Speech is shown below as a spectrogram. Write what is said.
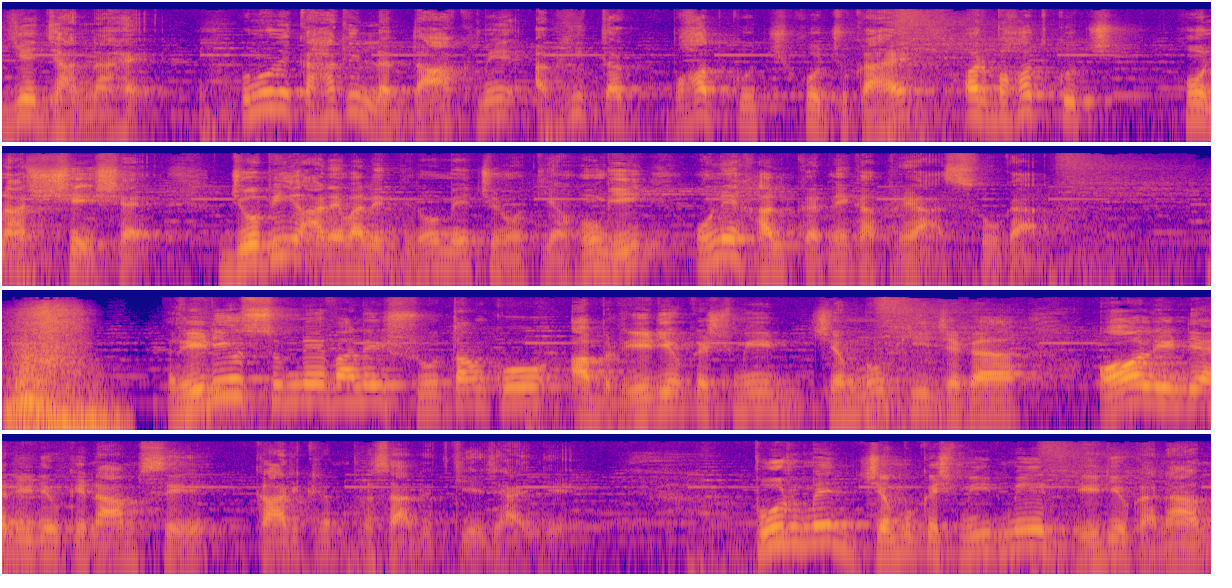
ये जानना है। उन्होंने कहा कि लद्दाख में अभी तक बहुत कुछ हो चुका है और बहुत कुछ होना शेष है। जो भी आने वाले दिनों में चुनौतियाँ होंगी, उन्हें हल करने का प्रयास होगा। रेडियो सुनने वाले श्रोताओं को अब रेडियो कश्मीर जम्मू की जगह ऑल इंडिया रेडियो के नाम से कार्यक्रम प्रसारित किए जाएँगे। पूर्व में जम्मू कश्मीर में रेडियो का नाम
